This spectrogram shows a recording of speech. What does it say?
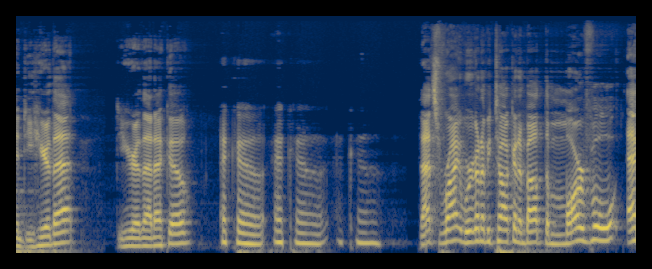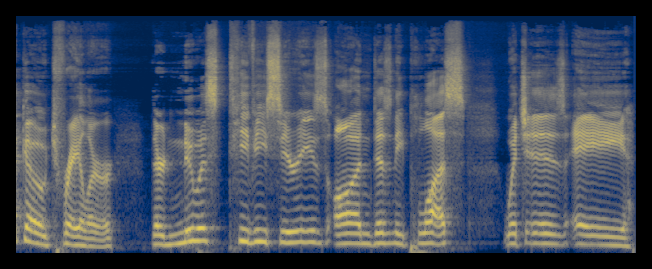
And do you hear that? Do you hear that echo? Echo, echo, echo. That's right. We're going to be talking about the Marvel Echo trailer, their newest TV series on Disney Plus, which is a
